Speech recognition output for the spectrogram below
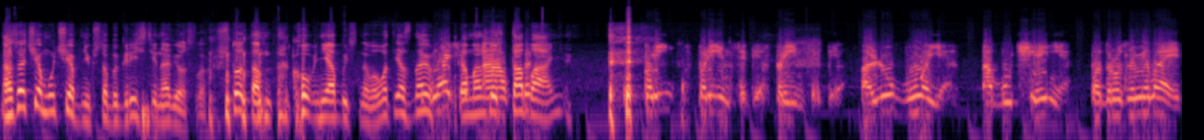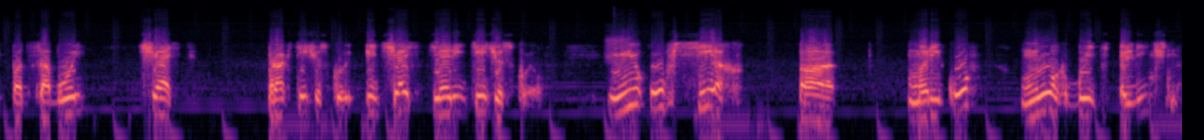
а зачем учебник, чтобы грести на веслах? Что там такого необычного? Вот я знаю Значит, команду а, Табань. В принципе, в принципе, любое обучение подразумевает под собой часть практическую и часть теоретическую. Не у всех а, моряков мог быть лично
